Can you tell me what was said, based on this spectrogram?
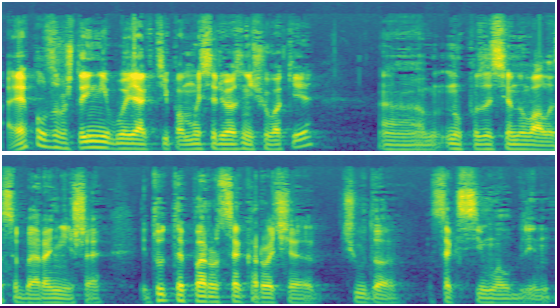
А Apple завжди ніби як, типу, ми серйозні чуваки, е, ну, позиціонували себе раніше. І тут тепер оце, коротше, чудо, секс-сімвол, блін.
